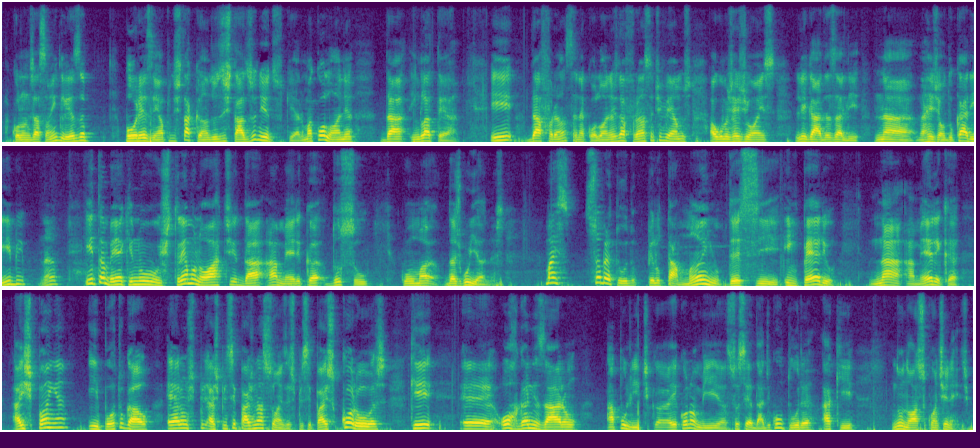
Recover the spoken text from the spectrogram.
A colonização inglesa, por exemplo, destacando os Estados Unidos, que era uma colônia da Inglaterra. E da França, né, colônias da França, tivemos algumas regiões ligadas ali na, na região do Caribe, né, e também aqui no extremo norte da América do Sul, com uma das Guianas. Mas, sobretudo, pelo tamanho desse império na América, a Espanha e Portugal eram as principais nações, as principais coroas que é, organizaram a política, a economia, a sociedade e cultura aqui no nosso continente.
